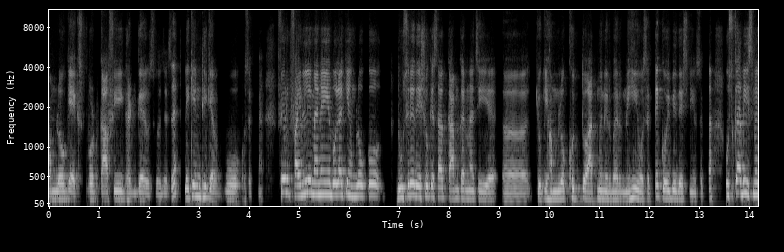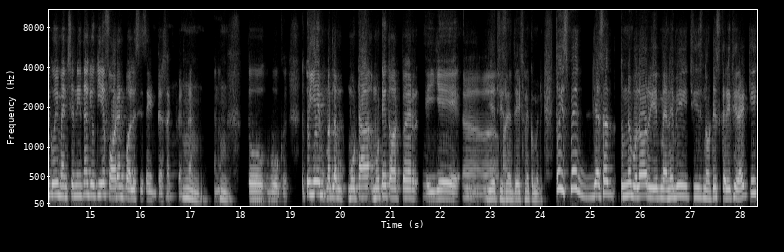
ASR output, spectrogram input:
हम लोग के एक्सपोर्ट काफ़ी घट गए उस वजह से लेकिन ठीक है वो हो सकता है। फिर फाइनली मैंने ये बोला कि हम लोग को दूसरे देशों के साथ काम करना चाहिए क्योंकि हम लोग खुद तो आत्मनिर्भर नहीं हो सकते कोई भी देश नहीं हो सकता। उसका भी इसमें कोई मेंशन नहीं था क्योंकि ये फॉरेन पॉलिसी से इंटरसेक्ट करता है हम्म, ना? तो वो तो ये मतलब मोटा मोटे तौर पर ये आ, ये चीज़ें देखने को मिली। तो इसमें जैसा तुमने बोला और ये मैंने भी चीज़ नोटिस करी थी राइट कि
